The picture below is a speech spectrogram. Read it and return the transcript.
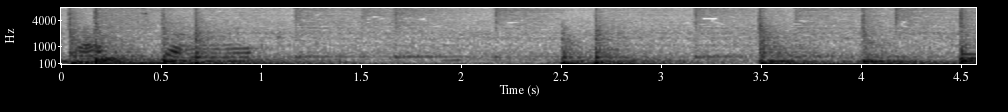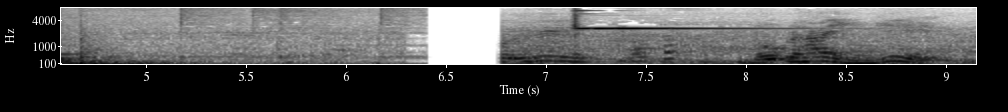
that's that. Doble rainha.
